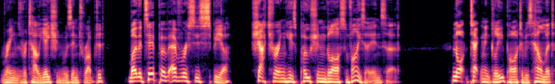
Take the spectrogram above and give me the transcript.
Rain's retaliation was interrupted by the tip of Everis's spear shattering his potion glass visor insert. Not technically part of his helmet,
